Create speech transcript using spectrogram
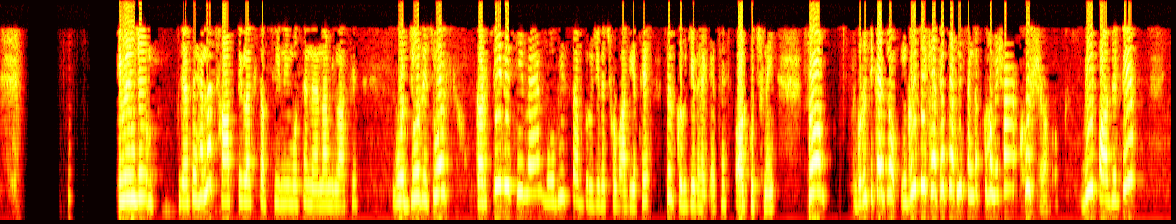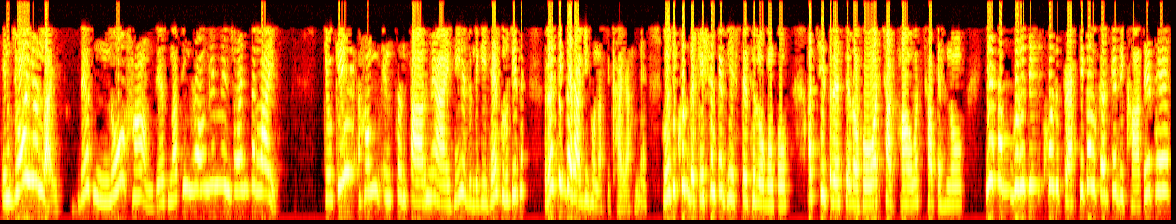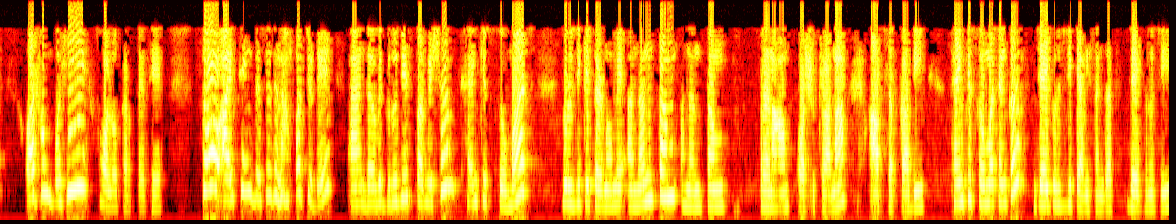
इवन जो जैसे है ना छाप तिलक सब चीनी मुझसे नैना मिला के वो जो रिचुअल्स करती भी थी मैं वो भी सब गुरु जी ने छुड़वा दिए थे। सिर्फ़ गुरु जी रह गए थे और कुछ नहीं। सो so, गुरु जी का जो गुरु जी कहते थे अपनी संगत को हमेशा खुश रहो। Be positive enjoy your life. There's no harm. There's nothing wrong in enjoying the life. क्योंकि हम इन संसार में आए हैं, ये ज़िंदगी है, गुरु जी ने रसिक दरागी होना सिखाया हमें गुरु जी खुद वेकेशन पे भेजते थे लोगों को अच्छी तरह से रहो अच्छा खाओ अच्छा पहनो ये सब गुरु जी खुद प्रैक्टिकल करके दिखाते थे और हम वही फॉलो करते थे so I think this is enough for today and with Guru ji permission thank you so much Guru ji के चरणों में अनंतम अनंतम प्रणाम और शुक्राना आप सबका भी। Thank you so much uncle जय गुरु जी प्यारी संगत। जय गुरु जी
